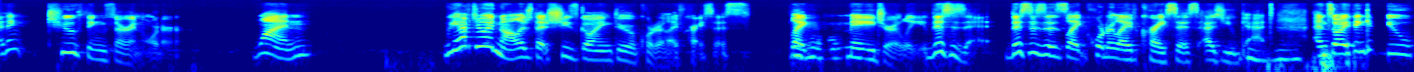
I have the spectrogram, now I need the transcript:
I think two things are in order. One, we have to acknowledge that she's going through a quarter life crisis like mm-hmm. majorly this is it this is as like quarter life crisis as you get mm-hmm. and so i think if you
